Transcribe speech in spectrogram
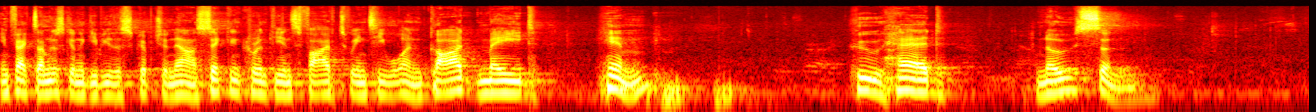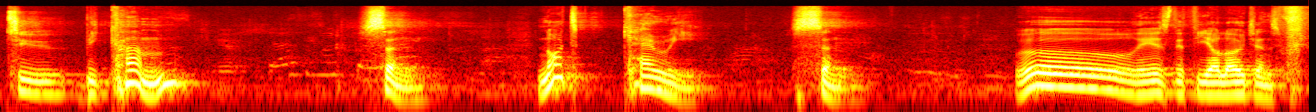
In fact, I'm just going to give you the scripture now. 2 Corinthians 5:21. God made him who had no sin to become sin. Not carry sin. Oh, there's the theologians.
